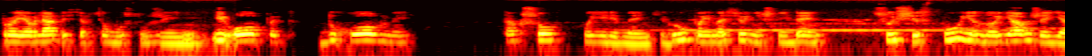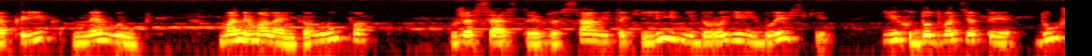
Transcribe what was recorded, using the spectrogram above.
проявлятися в цьому служінні. І опит духовний. Так що, мої рідненькі, група і на сьогоднішній день существує, але я вже як рік не в групі. У мене маленька група, вже сестри, вже самі такі рідні, дорогі і близькі, їх до 20 душ,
